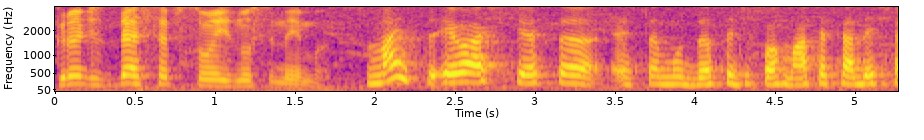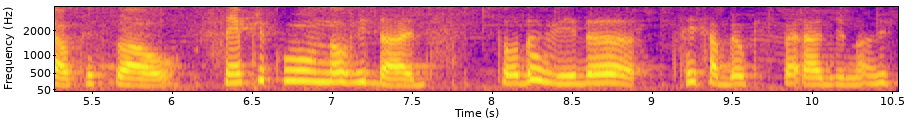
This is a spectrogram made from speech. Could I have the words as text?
grandes decepções no cinema. Mas eu acho que essa, essa mudança de formato é para deixar o pessoal sempre com novidades. Toda vida sem saber o que esperar de nós.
